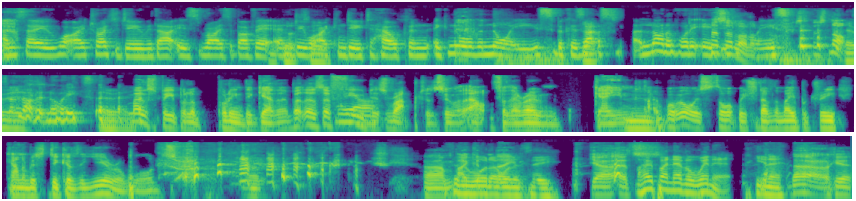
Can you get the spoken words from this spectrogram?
Yeah. And so, what I try to do with that is rise above it You've and do what to. I can do to help and ignore the noise because Yeah. that's a lot of what it is. There's a is lot of noise. noise. There's not. There a lot of noise. Most people are pulling together, but there's a few are. disruptors who are out for their own gain. Mm. I- We always thought we should have the Maple Tree Cannabis Dick of the Year awards. um, um, It's I could award I want to see. yeah, it's, I hope I never win it. You know. no, yeah,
